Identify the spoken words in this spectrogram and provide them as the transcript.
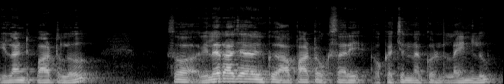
ఇలాంటి పాటలు. సో ఇళయరాజా ఆ పాట ఒకసారి ఒక చిన్న కొన్ని లైన్లు.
